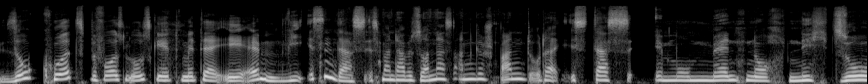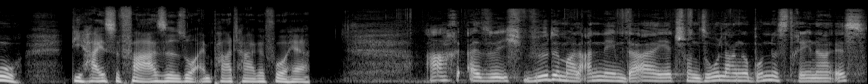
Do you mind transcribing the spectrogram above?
So kurz bevor es losgeht mit der EM. Wie ist denn das? Ist man da besonders angespannt oder ist das im Moment noch nicht so die heiße Phase, so ein paar Tage vorher? Ach, also ich würde mal annehmen, da er jetzt schon so lange Bundestrainer ist,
